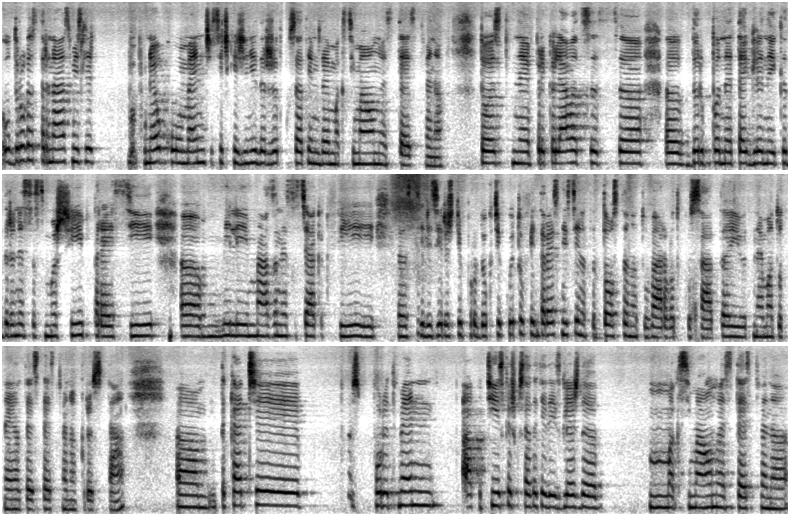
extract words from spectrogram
От друга страна, аз мисля, поне около мен, че всички жени държат косата им да е максимално естествена. Тоест не прекаляват с а, дърпане, тегляне и кадране с мъжи, преси а, или мазане с всякакви стилизиращи продукти, които в интерес на истината доста натоварват косата и отнемат от нейната естествена кръста. А, така че, според мен, ако ти искаш косата ти да изглежда максимално естествена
